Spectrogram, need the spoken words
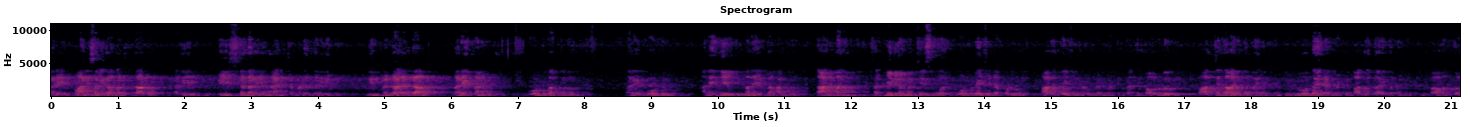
మరి బానిసలుగా బతుకుతారో అది మీ ఇష్టమని ఆయన చెప్పడం జరిగింది. దీని ప్రకారంగా మరి మనం ఓటు హక్కును మరి ఓటు అనేది మన యొక్క హక్కు. దాన్ని మనం సద్వినియోగం చేసుకోవాలి. ఓటు వేసేటప్పుడు భారతదేశంలో ఉన్నటువంటి ప్రతి పౌరుడు బాధ్యతాయుతమైనటువంటి లోతైనటువంటి బాధ్యతాయుతమైనటువంటి భావంతో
